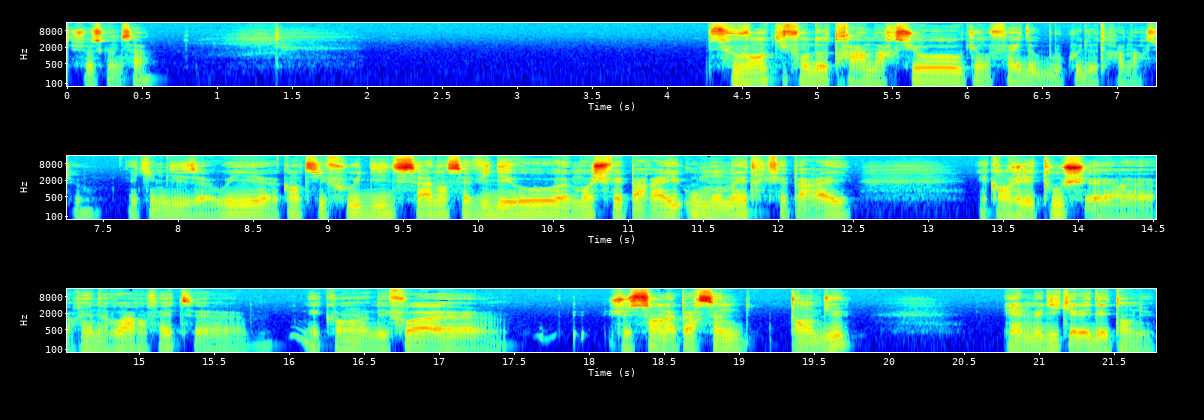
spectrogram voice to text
des choses comme ça. Souvent qui font d'autres arts martiaux, qui ont fait beaucoup d'autres arts martiaux, et qui me disent euh, oui, quand Sifu il dit ça dans sa vidéo, moi je fais pareil, ou mon maître il fait pareil. Et quand je les touche, rien à voir en fait. et quand des fois je sens la personne tendue et elle me dit qu'elle est détendue.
